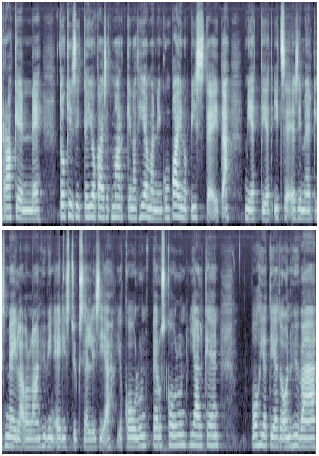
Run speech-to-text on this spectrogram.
rakenne, Toki sitten jokaiset markkinat hieman niin kuin painopisteitä miettii, että itse esimerkiksi meillä ollaan hyvin edistyksellisiä jo koulun, peruskoulun jälkeen, pohjatieto on hyvää,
